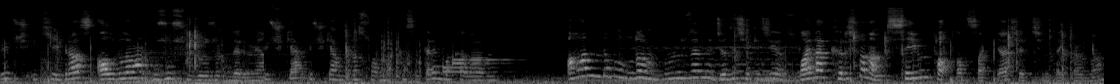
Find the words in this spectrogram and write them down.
3, 2. Biraz algılamam uzun sürdü özür dilerim ya. Üçgen, üçgen burası olmak kasetlere bakalım. Aha da buldum. Bunun üzerinde cadı çekici yazıyor. Olaylar karışmadan bir save mi patlatsak ya chatçim tekrardan.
